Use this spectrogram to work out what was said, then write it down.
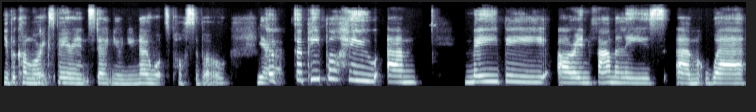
you become more experienced don't you? And you know what's possible. Yeah. for, for people who um, maybe are in families um, where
